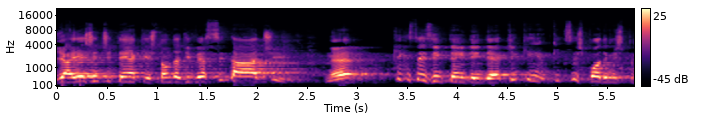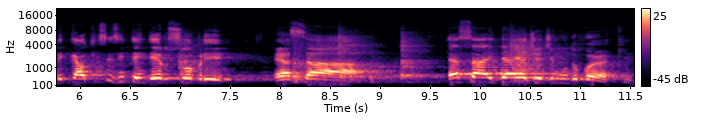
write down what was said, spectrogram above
E aí a gente tem a questão da diversidade, né? O que, que vocês entendem? O que, que, que, vocês podem me explicar? O que, que vocês entenderam sobre essa essa ideia de Edmundo Burke?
